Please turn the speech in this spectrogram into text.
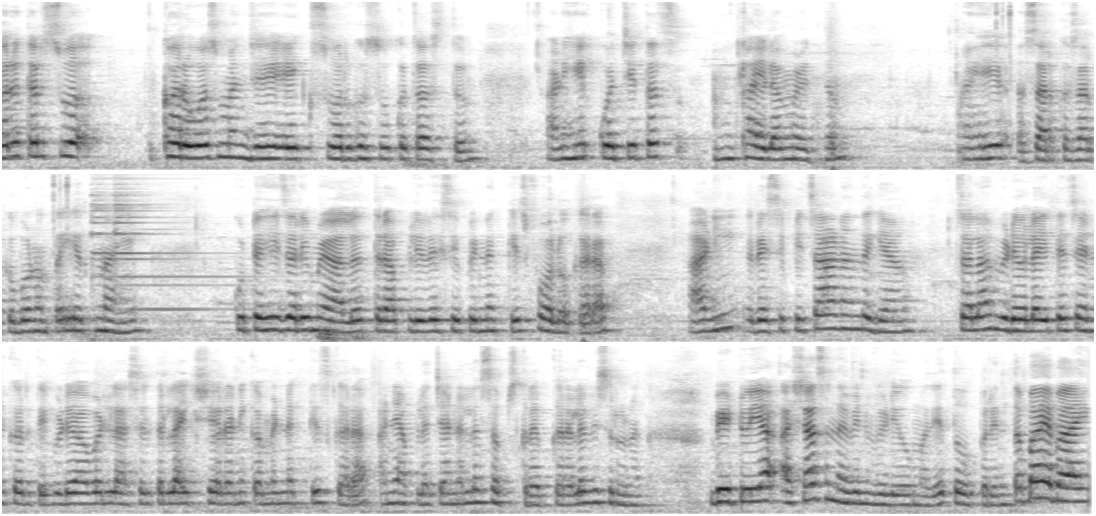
खरं तर स्व खरवस म्हणजे एक स्वर्ग सुखच असतं. आणि हे क्वचितच खायला मिळतं. हे सारखं सारखं बनवता येत नाही. कुठेही जरी मिळालं तर आपली रेसिपी नक्कीच फॉलो करा. आणि रेसिपीचा आनंद घ्या. चला व्हिडिओला इथे सेंड करते. व्हिडिओ आवडला असेल तर लाईक शेअर आणि कमेंट नक्कीच करा. आणि आपल्या चॅनलला सबस्क्राईब करायला विसरू नका. भेटूया अशाच नवीन व्हिडिओमध्ये तोपर्यंत बाय बाय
